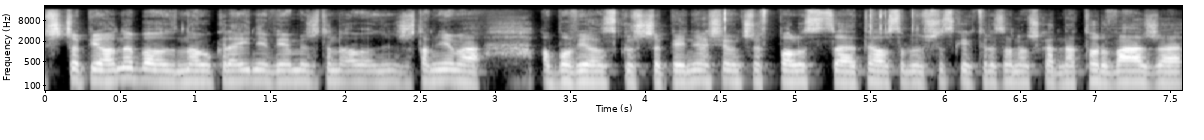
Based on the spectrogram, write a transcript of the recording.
szczepione, bo na Ukrainie wiemy, że, ten, że tam nie ma obowiązku szczepienia się. Czy w Polsce te osoby wszystkie, które są na przykład na Torwarze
